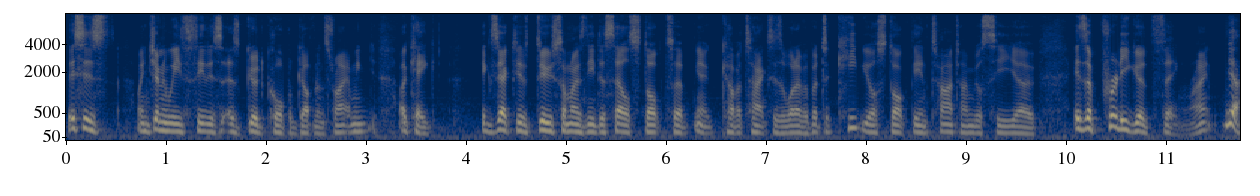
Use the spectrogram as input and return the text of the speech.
this is I mean generally we see this as good corporate governance, right? I mean, okay, executives do sometimes need to sell stock to you know cover taxes or whatever, but to keep your stock the entire time you're CEO is a pretty good thing, right? Yeah,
